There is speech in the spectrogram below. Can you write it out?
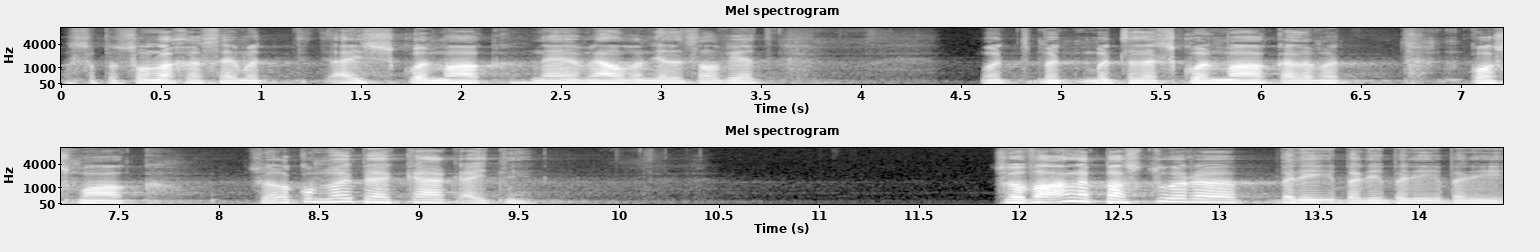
as op 'n Sondag as hy moet hy skoonmaak, nê, nee, Melvin, jy sal weet, moet met met hulle skoonmaak, hulle moet kos maak. So hulle kom nooit by 'n kerk uit nie. So waar ander pastore by die by die by die by die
